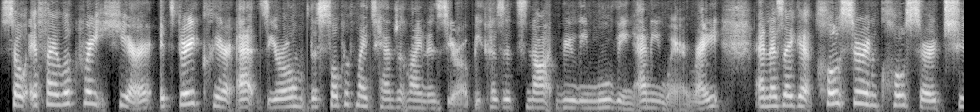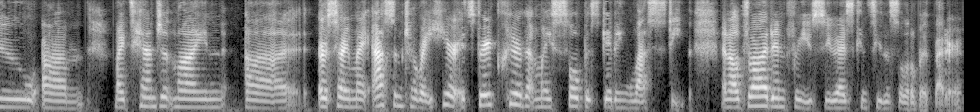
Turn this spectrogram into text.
So if I look right here, it's very clear at zero, the slope of my tangent line is zero because it's not really moving anywhere, right? And as I get closer and closer to um, my tangent line, uh, or sorry, my asymptote right here, it's very clear that my slope is getting less steep. And I'll draw it in for you so you guys can see this a little bit better.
